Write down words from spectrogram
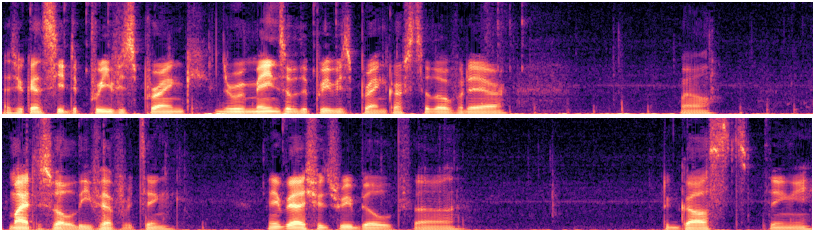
as you can see, the previous prank, the remains of the previous prank are still over there. Well, might as well leave everything. Maybe I should rebuild uh, the ghost thingy.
